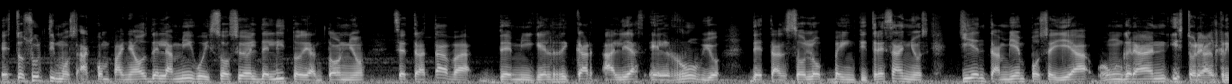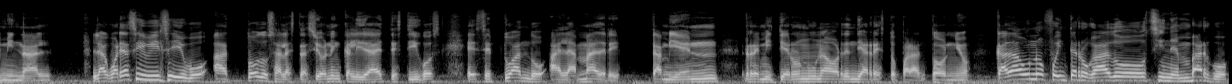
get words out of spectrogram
estos últimos acompañados del amigo y socio del delito de Antonio. Se trataba de Miguel Ricard, alias El Rubio, de tan solo 23 años, quien también poseía un gran historial criminal. La Guardia Civil se llevó a todos a la estación en calidad de testigos, exceptuando a la madre, también remitieron una orden de arresto para Antonio. Cada uno fue interrogado, sin embargo,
